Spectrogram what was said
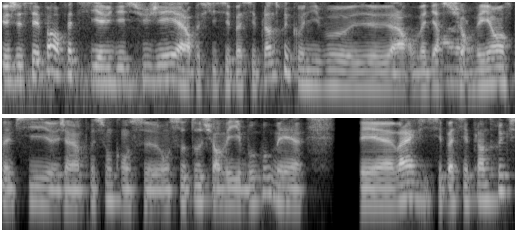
je sais pas en fait s'il y a eu des sujets, alors parce qu'il s'est passé plein de trucs au niveau, euh, alors on va dire ah, surveillance, ouais. même si euh, j'ai l'impression qu'on se, on s'auto-surveillait beaucoup, mais mais euh, voilà, il s'est passé plein de trucs.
